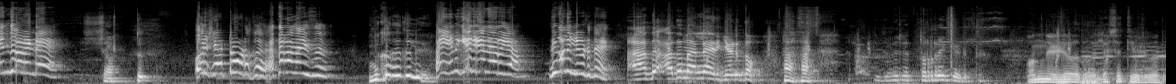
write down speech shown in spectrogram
എന്തോ വേണ്ടേ? ഷർട്ട്. ഒരു ഷർട്ട് കൊടുക്ക്. എത്ര സൈസ് നിനക്കറിയത്തില്ലേ അത് അത് നല്ലതായിരിക്കും എടുത്തോ. ഇതുവരെ എത്ര രൂപയ്ക്ക് എടുത്തു? ഒന്ന് എഴുപത് ഒരു ലക്ഷത്തി എഴുപത്.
